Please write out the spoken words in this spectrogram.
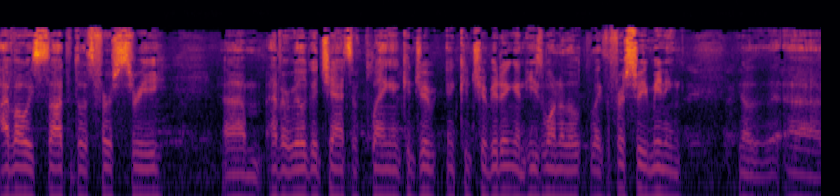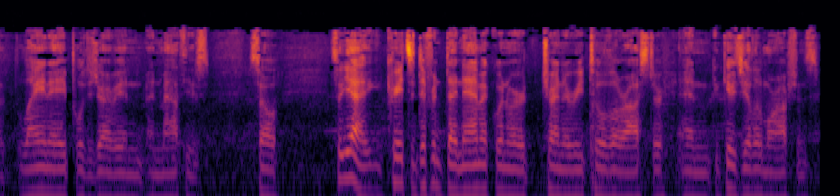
I've always thought that those first three um, have a real good chance of playing and, contrib- and, contributing, and he's one of the like the first three, meaning, you know, uh, Laine, Puljujarvi, and, and Matthews. So. So yeah, it creates a different dynamic when we're trying to retool the roster, and it gives you a little more options.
